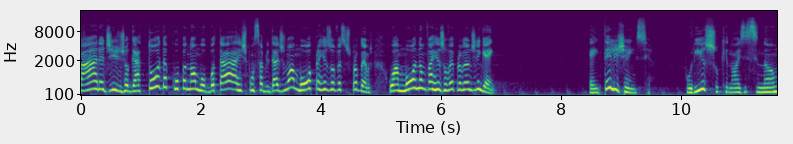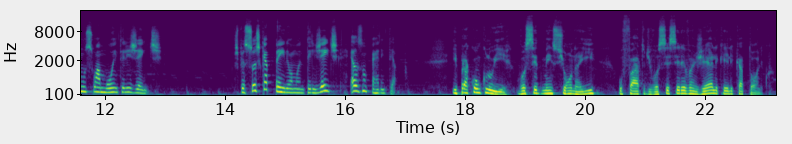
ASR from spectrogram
Para de jogar toda a culpa no amor, botar a responsabilidade no amor para resolver seus problemas. O amor não vai resolver problema de ninguém. É inteligência. Por isso que nós ensinamos o amor inteligente. As pessoas que aprendem o amor inteligente, elas não perdem tempo. E para concluir, você menciona aí o fato de você ser evangélica e ele católico.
